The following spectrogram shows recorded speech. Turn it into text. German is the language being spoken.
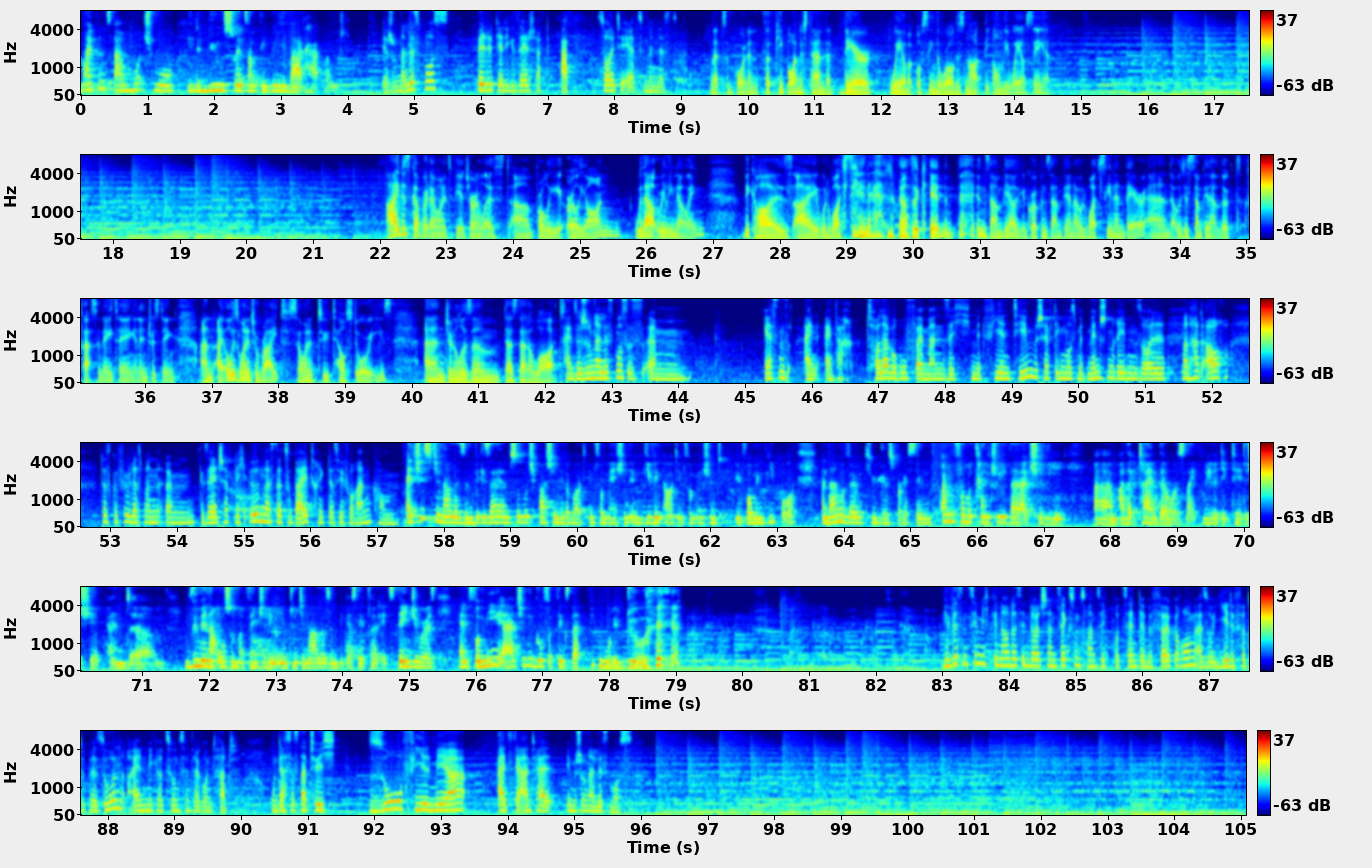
Migrants are much more in the news when something really bad happened. Der Journalismus bildet ja die Gesellschaft ab, sollte er zumindest. That's important that people understand that their way of, of seeing the world is not the only way of seeing it. I discovered I wanted to be a journalist um, probably early on without really knowing because I would watch CNN when I was a kid in, in, Zambia. I grew up in Zambia and I would watch CNN there and that was just something that looked fascinating and interesting. And I always wanted to write, so I wanted to tell stories and journalism does that a lot. Also Journalismus ist ähm, erstens ein einfach toller Beruf, weil man sich mit vielen Themen beschäftigen muss, mit Menschen reden soll. Man hat auch das Gefühl, dass man ähm, gesellschaftlich irgendwas dazu beiträgt, dass wir vorankommen. I choose journalism because I am so much passionate about information and giving out information to informing people. And I'm a very curious person. I'm from a country that actually, um, at that time, there was like really dictatorship and um, women are also not venturing into journalism because they thought it's dangerous. And for me, I actually go for things that people wouldn't do. Wir wissen ziemlich genau, dass in Deutschland 26 Prozent der Bevölkerung, also jede vierte Person, einen Migrationshintergrund hat. Und das ist natürlich so viel mehr als der Anteil im Journalismus.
